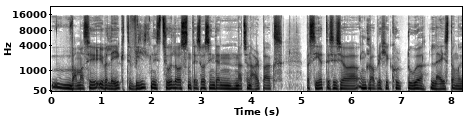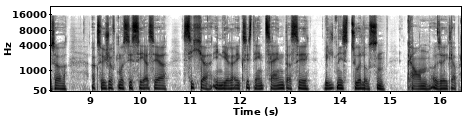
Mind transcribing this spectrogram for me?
wenn man sich überlegt, Wildnis zulassen, das, was in den Nationalparks passiert, das ist ja eine unglaubliche Kulturleistung. Also eine Gesellschaft muss sich sehr, sehr sicher in ihrer Existenz sein, dass sie Wildnis zulassen kann. Also ich glaube,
